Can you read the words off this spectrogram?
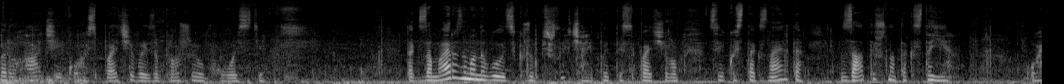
пирога чи якогось печива і запрошую в гості. Так замерзнемо на вулиці, кажу, пішли чай пити з печивом. Це якось так, знаєте, затишно так стає. Ой,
